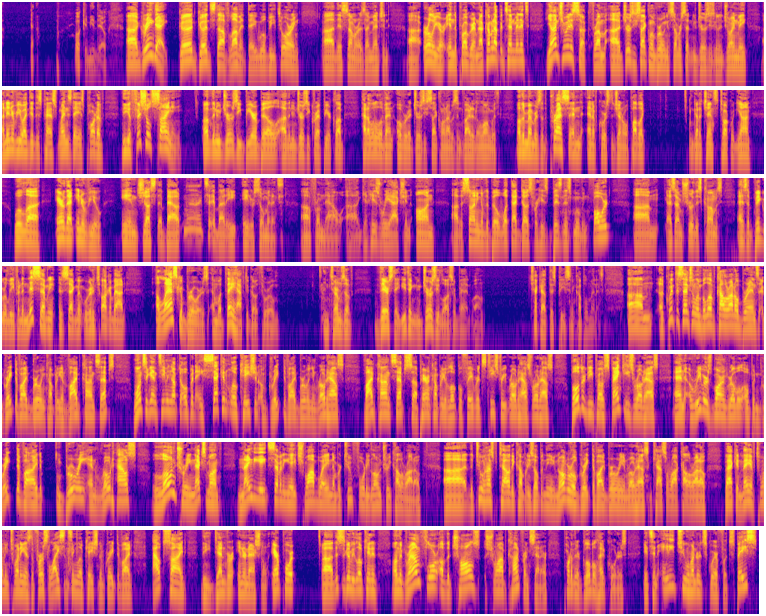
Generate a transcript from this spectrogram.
you know, what can you do? Uh, Green Day, good, good stuff. Love it. They will be touring uh, this summer, as I mentioned uh, earlier in the program. Now, coming up in 10 minutes, Jan Chwiedosiuk from uh, Jersey Cyclone Brewing in Somerset, New Jersey is going to join me. An interview I did this past Wednesday as part of the official signing of the New Jersey Beer Bill, the New Jersey Craft Beer Club had a little event over at Jersey Cyclone. I was invited along with other members of the press and, and of course, the general public. Got a chance to talk with Jan. We'll uh, air that interview in just about, uh, I'd say, about eight eight or so minutes uh, from now. Uh, get his reaction on uh, the signing of the bill, what that does for his business moving forward. Um, as I'm sure this comes as a big relief. And in this segment, segment we're going to talk about Alaska brewers and what they have to go through in terms of their state. You think New Jersey laws are bad? Well, check out this piece in a couple of minutes. Um, a quintessential and beloved Colorado brands, a Great Divide Brewing Company and Vibe Concepts, once again teaming up to open a second location of Great Divide Brewing and Roadhouse. Vibe Concepts, uh, parent company of local favorites T Street Roadhouse, Roadhouse, Boulder Depot, Spanky's Roadhouse, and Reivers Bar and Grill will open Great Divide Brewery and Roadhouse Lone Tree next month 9878 Schwab Way, number 240, Lone Tree, Colorado. Uh, the two hospitality companies opened the inaugural Great Divide Brewery and Roadhouse in Castle Rock, Colorado, back in May of 2020 as the first licensing location of Great Divide outside the Denver International Airport. Uh, this is going to be located on the ground floor of the Charles Schwab Conference Center, part of their global headquarters. It's an 8,200 square foot space.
